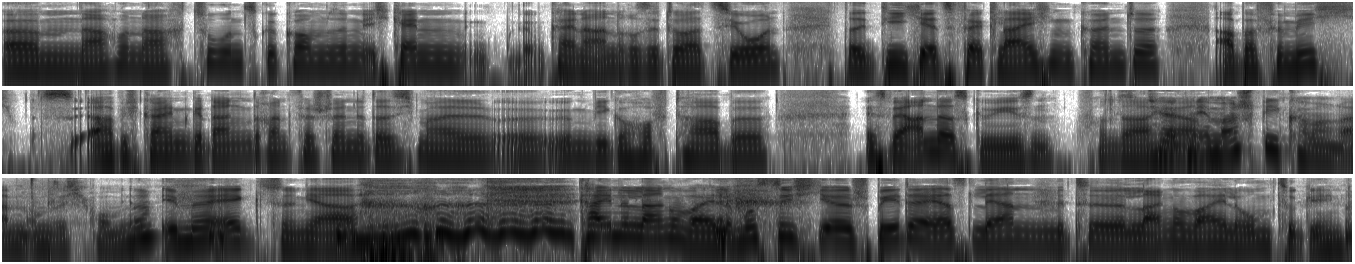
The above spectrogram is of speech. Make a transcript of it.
ähm, nach und nach zu uns gekommen sind. Ich kenne keine andere Situation, die ich jetzt vergleichen könnte. Aber für mich habe ich keinen Gedanken daran verschwendet, dass ich mal äh, irgendwie gehofft habe, es wäre anders gewesen. Von daher. Die hatten immer Spielkameraden um sich rum, ne? Immer Action, ja. keine Langeweile. Musste ich äh, später erst lernen, mit äh, Langeweile umzugehen.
